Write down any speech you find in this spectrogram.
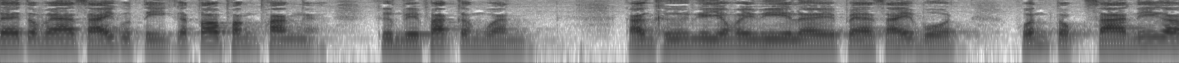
เลยต้องไปอาศัยกุฏิก็ต้อพังๆอะขึ้นไปพักกลางวัน กลางคืนก็ยังไม่มีเลยแปรสายโบสถ์ฝนตกสาดนี่ก็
